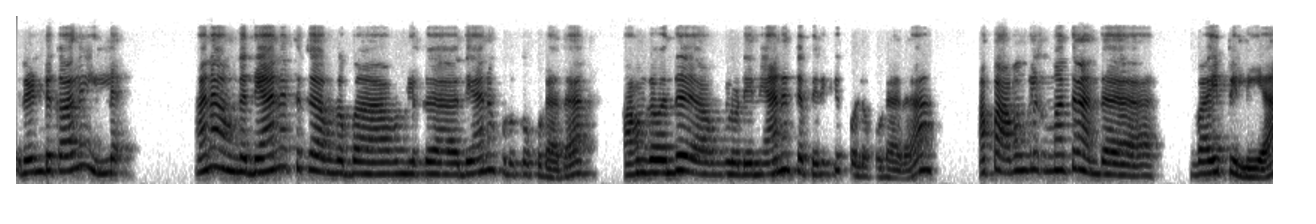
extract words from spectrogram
ரெண்டு காலும் இல்ல. ஆனா அவங்க தியானத்துக்கு அவங்க அவங்களுக்கு தியானம் கொடுக்க கூடாதா? அவங்க வந்து அவங்களுடைய ஞானத்தை பெருக்கிக் கொள்ளக்கூடாதா அப்ப அவங்களுக்கு மாத்திரம் அந்த வாய்ப்பு இல்லையா?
